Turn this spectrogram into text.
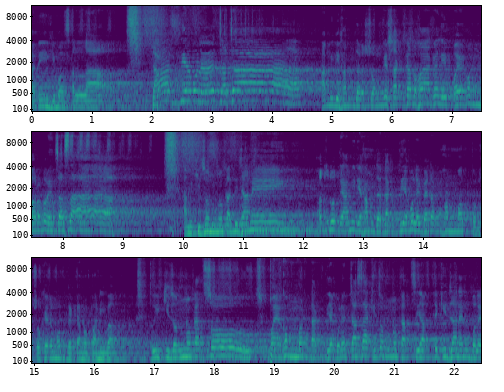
আলাইহি ওয়াসাল্লাম। ডাক দিয়া বলে, চাচা আমি হামদার সঙ্গে সাক্ষাৎ হয়ে গেলে পয়গম্বর বলে, চাচা, আমি কি জন্য কাদি জানে হজরতে আমি রে হামদা ডাক দিয়ে বলে, বেটা মোহাম্মদ, তোর চোখের মধ্যে কেন পানি বা? তুই কি জন্য কাঁদছ? পয়গম্বর ডাক দিয়া বলে, চাচা, কি জন্য কাঁদছি আপনি কি জানেন? বলে,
